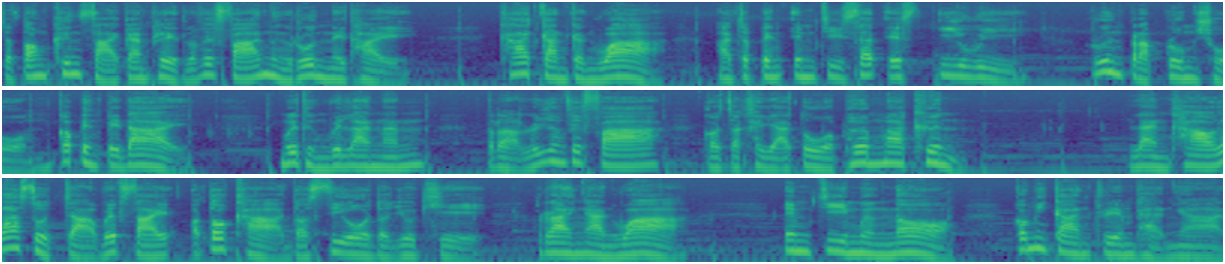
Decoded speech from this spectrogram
จะต้องขึ้นสายการผลิตรถไฟฟ้าหนึ่งรุ่นในไทย คาดการกันว่าอาจจะเป็น MG ZS EV รุ่นปรับปรุงโฉมก็เป็นไปได้ เมื่อถึงเวลานั้น ตลาดรถยนต์ไฟฟ้าก็จะขยายตัวเพิ่มมากขึ้น แหล่งข่าวล่าสุดจากเว็บไซต์ autocar.co.uk รายงานว่า MG เมืองนอก ก็มีการเตรียมแผนงาน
